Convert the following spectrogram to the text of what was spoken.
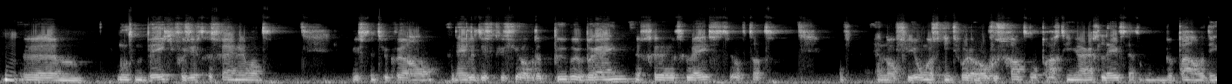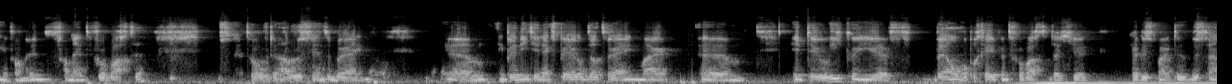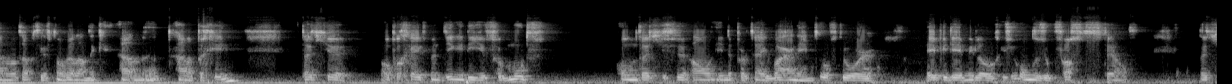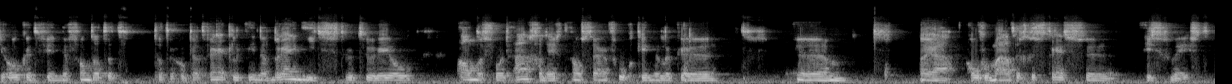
Hm. Um, moet een beetje voorzichtig zijn, want is natuurlijk wel een hele discussie over het puberbrein geweest. Of dat, en of jongens niet worden overschat op 18-jarige leeftijd om bepaalde dingen van, hun, van hen te verwachten. Dus over de adolescentenbrein. Um, ik ben niet een expert op dat terrein, maar ehm, in theorie kun je wel op een gegeven moment verwachten dat je, ja, dus maar we staan wat dat betreft nog wel aan, aan, aan het begin, dat je op een gegeven moment dingen die je vermoedt, omdat je ze al in de praktijk waarneemt of door epidemiologisch onderzoek vaststelt, dat je ook kunt vinden van dat, het, dat er ook daadwerkelijk in dat brein iets structureel anders wordt aangelegd als daar vroegkinderlijke um, nou ja, overmatige stress uh, is geweest.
